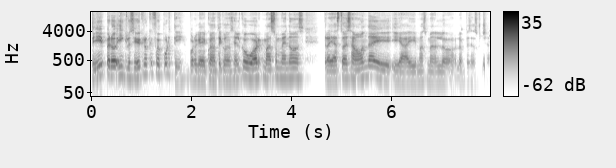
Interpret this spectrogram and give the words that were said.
Sí, pero inclusive creo que fue por ti, porque cuando te conocí en el cowork, más o menos traías toda esa onda y, ahí más o menos lo, lo, empecé a escuchar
